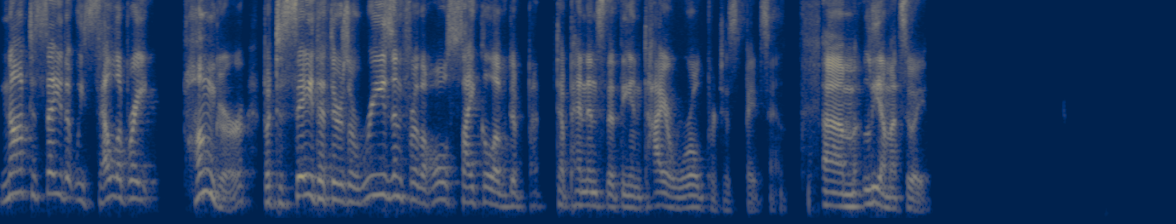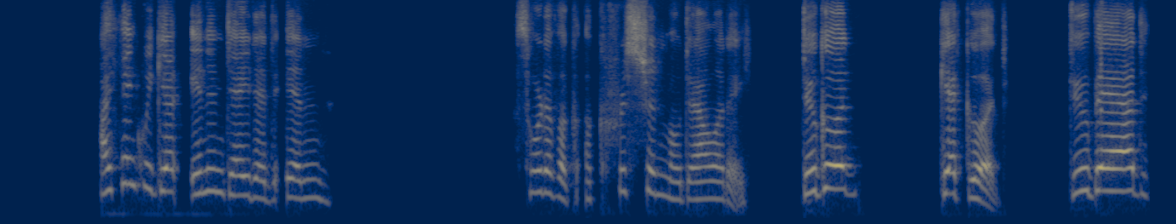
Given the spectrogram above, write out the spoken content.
not to say that we celebrate hunger, but to say that there's a reason for the whole cycle of de- dependence that the entire world participates in. Um, Leah Matsui. I think we get inundated in sort of a, a Christian modality. Do good, get good. Do bad,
